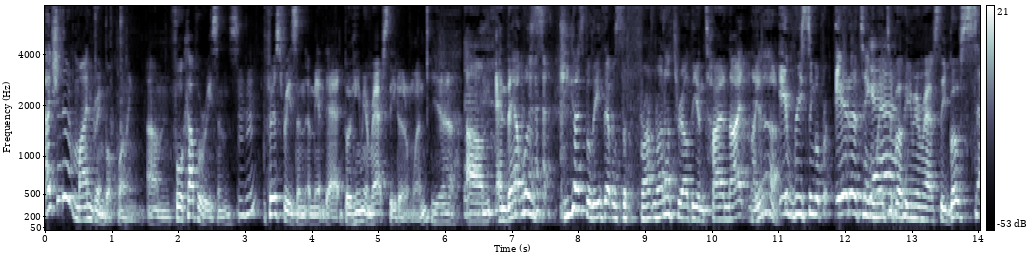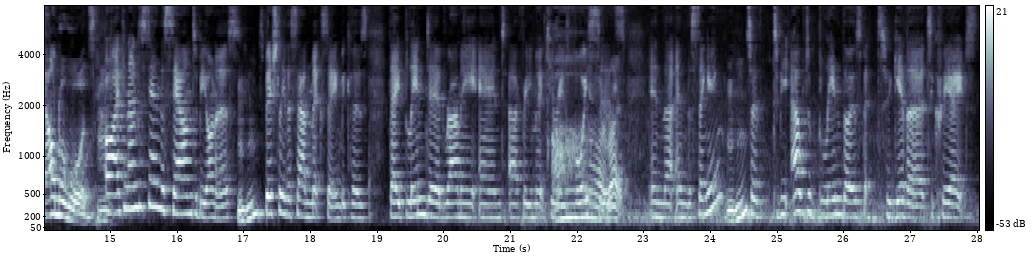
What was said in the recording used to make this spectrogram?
I actually don't mind Green Book winning um, for a couple of reasons. The first reason it meant that Bohemian Rhapsody didn't win. Yeah. Um, and that was, can you guys believe that was the front runner throughout the entire night? Like Yeah. every single pro- editing went to Bohemian Rhapsody, both sound awards. Oh, I can understand the sound to be honest, especially the sound mixing because they blended Rami and uh, Freddie Mercury's voices right. in the in the singing. So to be able to blend those together to create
